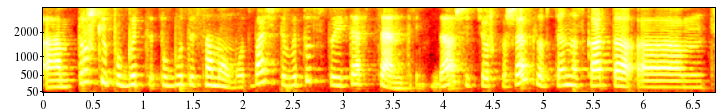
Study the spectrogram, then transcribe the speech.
е, трошки побити, побути самому. От бачите, ви тут стоїте в центрі. Да? Шестерка жезлов це у нас карта е,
